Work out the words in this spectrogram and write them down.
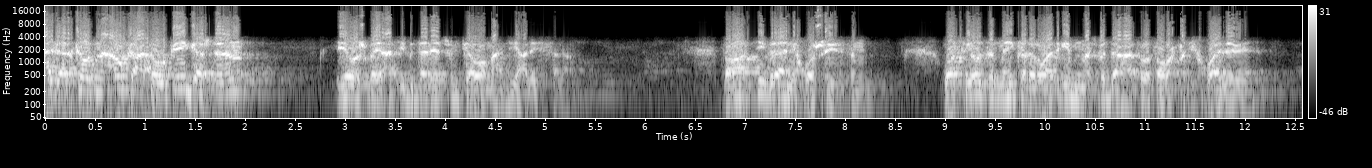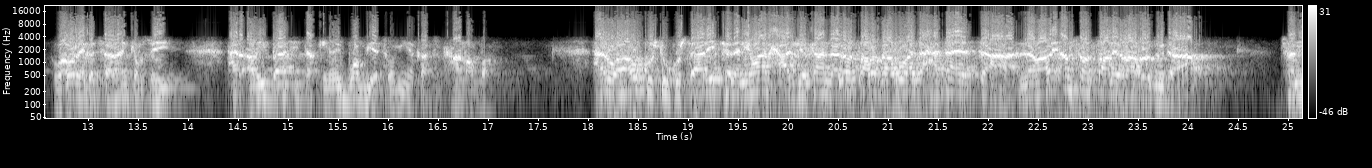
ئەگەر کەوتنە ئەو کاتەوە پێی گەشتن ئێوەش بەیعەتی بدەنێت چونکە ئەوە عليه السلام. بەڕاستی برانی خۆشەویستم وەسی ئەو زرمەی کە لە ڕوادگی من مەسبت داهاتەوە تەڵ ڕەحمەتی خوای لەوێ و ئەو ڕێگە چاران کەم زەی هەر ئەڵی باسی تەقینەوەی بۆم سبحان الله. هەروە ئەو کوشت و کوشتارەی کە لە نێوان حاجەکاندا لەو ساڵدا ڕوەدا حتا ئێستا لە ماوەی ئەم چەند ساڵی ڕابردوودا چەند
